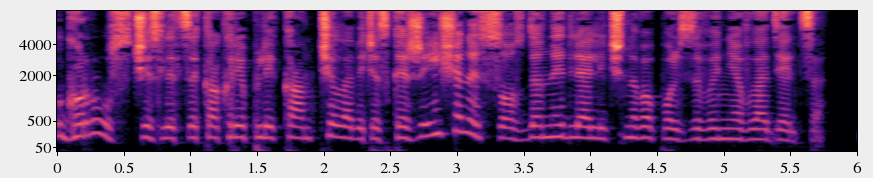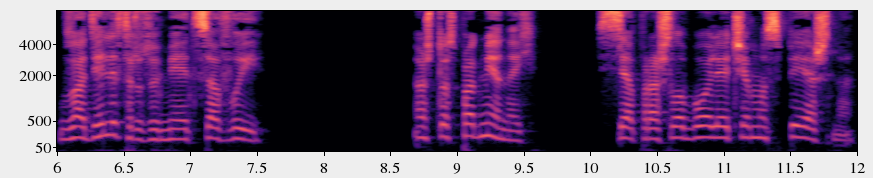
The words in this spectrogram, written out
«Груз числится как репликант человеческой женщины, созданный для личного пользования владельца. Владелец, разумеется, вы». «А что с подменой?» «Все прошло более чем успешно.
